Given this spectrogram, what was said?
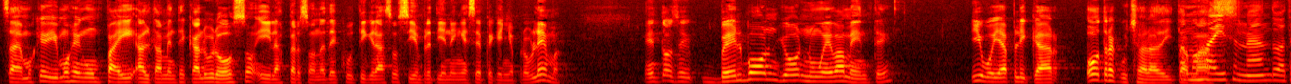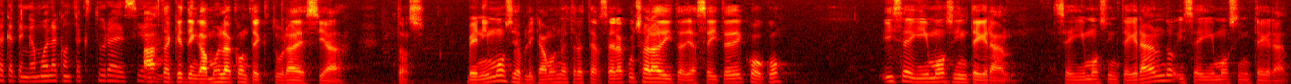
Sabemos que vivimos en un país altamente caluroso y las personas de cutis graso siempre tienen ese pequeño problema. Entonces, vuelvo yo nuevamente y voy a aplicar otra cucharadita Vamos más adicionando hasta que tengamos la contextura deseada. hasta que tengamos la contextura deseada. Entonces, venimos y aplicamos nuestra tercera cucharadita de aceite de coco y seguimos integrando. Seguimos integrando y seguimos integrando.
